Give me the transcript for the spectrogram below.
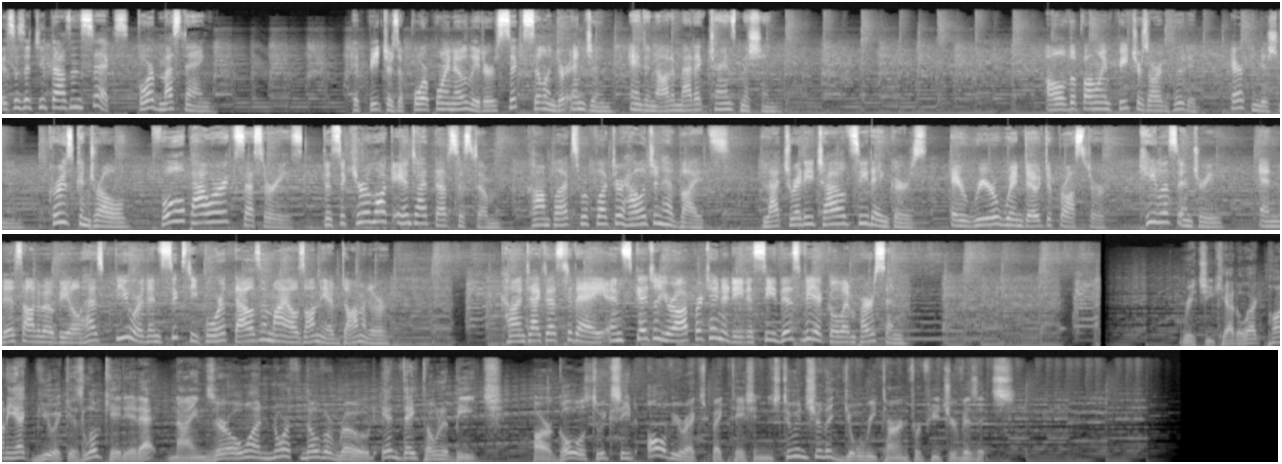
This is a 2006 Ford Mustang. It features a 4.0-liter six-cylinder engine and an automatic transmission. All of the following features are included. Air conditioning, cruise control, full power accessories, the SecuriLock anti-theft system, complex reflector halogen headlights, latch-ready child seat anchors, a rear window defroster, keyless entry, and this automobile has fewer than 64,000 miles on the odometer. Contact us today and schedule your opportunity to see this vehicle in person. Ritchey Cadillac Pontiac Buick is located at 901 North Nova Road in Daytona Beach. Our goal is to exceed all of your expectations to ensure that you'll return for future visits.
